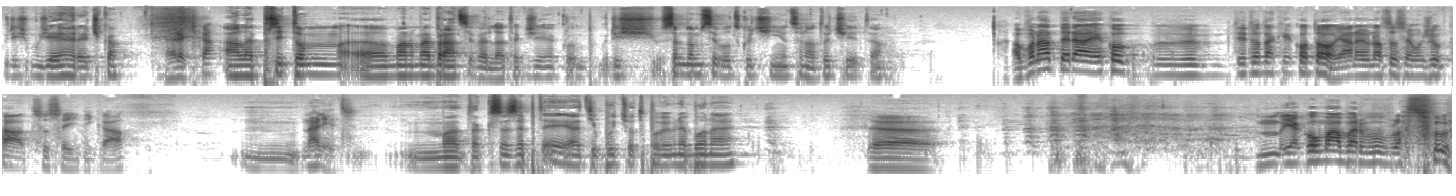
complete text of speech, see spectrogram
když může je herečka. Herečka? Ale přitom uh, máme práci vedle, takže jako, když jsem tam si odskočí něco natočit a A ona teda jako, ty to tak jako to, já nevím, na co se můžu ptát, co se jí týká. Mm, Na nic. no, tak se zeptej, já ti buď odpovím, nebo ne. Uh, jakou má barvu vlasů?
